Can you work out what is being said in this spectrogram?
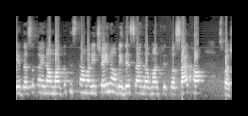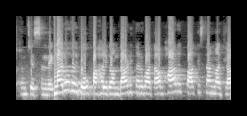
ఏ దశకైనా మద్దతిస్తామని చైనా విదేశాంగ మంత్రిత్వ శాఖ స్పష్టం చేసింది. మరోవైపు పహల్గాం దాడి తర్వాత భారత్ పాకిస్తాన్ మధ్య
